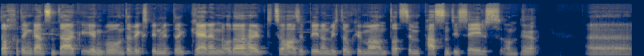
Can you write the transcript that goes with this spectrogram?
doch den ganzen Tag irgendwo unterwegs bin mit der Kleinen oder halt zu Hause bin und mich darum kümmere und trotzdem passen die Sales. Und Ja. äh,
